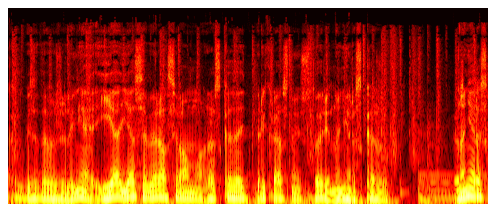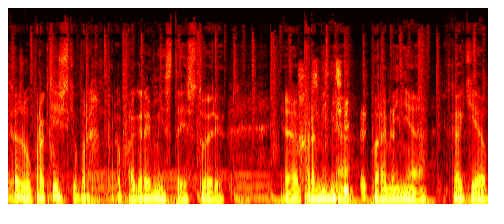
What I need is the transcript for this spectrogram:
Как без этого жили? Не, я, я собирался вам рассказать прекрасную историю, но не расскажу. Но не расскажу. Практически про, про программиста историю. Э, про меня. Про меня. Как я...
